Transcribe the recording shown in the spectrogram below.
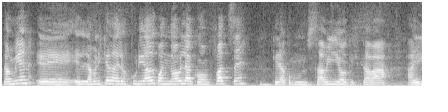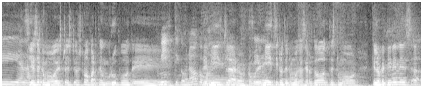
También eh, en la mano izquierda de la oscuridad cuando habla con Fatse, que era como un sabio que estaba ahí en la... Sí, ese como, esto, esto es como parte de un grupo de... Místico, ¿no? Como de, de- claro, como sí, de, de- místicos, de como sacerdotes, como que lo que tienen es ah,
